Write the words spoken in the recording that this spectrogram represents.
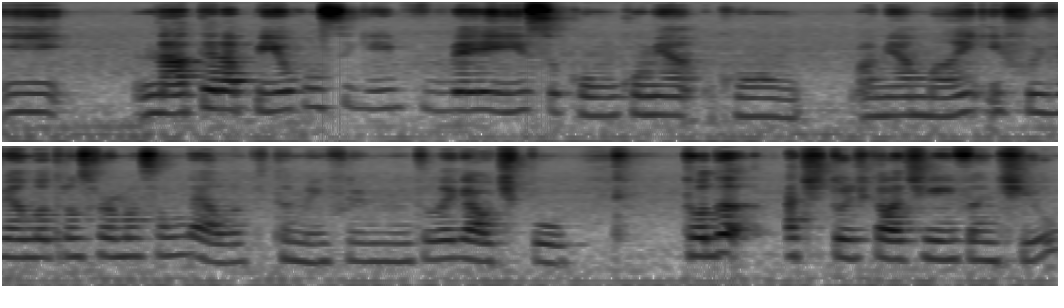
E na terapia eu consegui ver isso com, com, minha, com a minha mãe e fui vendo a transformação dela, que também foi muito legal. Tipo, toda atitude que ela tinha infantil,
